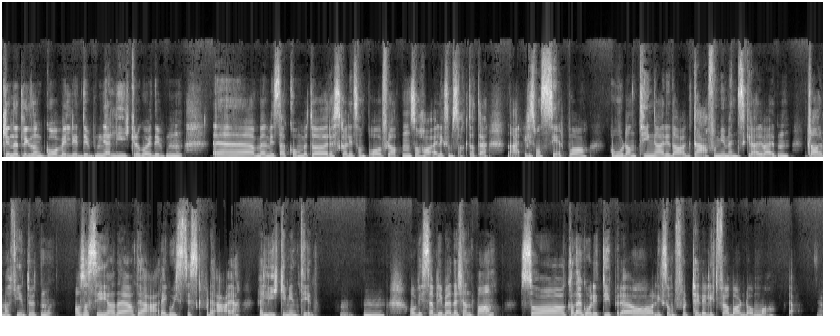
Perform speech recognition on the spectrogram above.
kunnet liksom gå veldig i dybden. Jeg liker å gå i dybden, eh, men hvis det har kommet og røska litt sånn på overflaten, så har jeg liksom sagt at jeg, nei, hvis man ser på, på hvordan ting er i dag, det er for mye mennesker her i verden, klarer meg fint uten. Og så sier jeg det at jeg er egoistisk, for det er jeg. Jeg liker min tid. Mm. Og hvis jeg blir bedre kjent med han, så kan jeg gå litt dypere og liksom fortelle litt fra barndom og ja, Ja.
